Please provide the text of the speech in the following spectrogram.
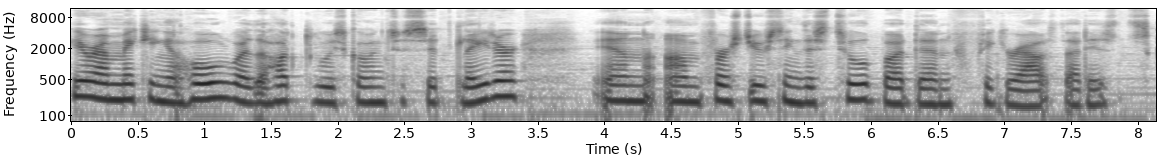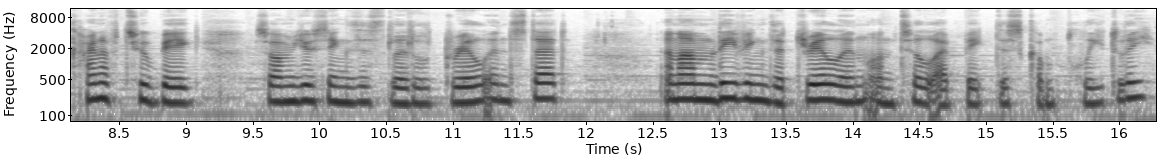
Here I'm making a hole where the hot glue is going to sit later and I'm first using this tool but then figure out that it's kind of too big so I'm using this little drill instead and I'm leaving the drill in until I bake this completely.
